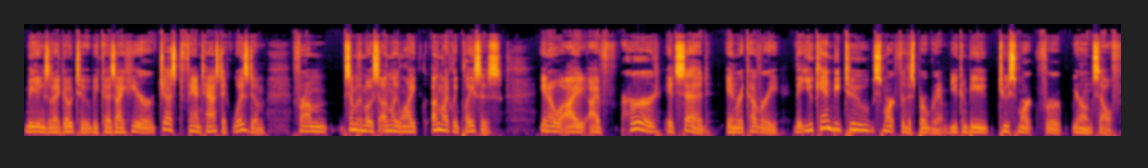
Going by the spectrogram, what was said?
meetings that I go to because I hear just fantastic wisdom from some of the most unlike, unlikely places. You know, I, I've heard it said in recovery that you can be too smart for this program. You can be too smart for your own self.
